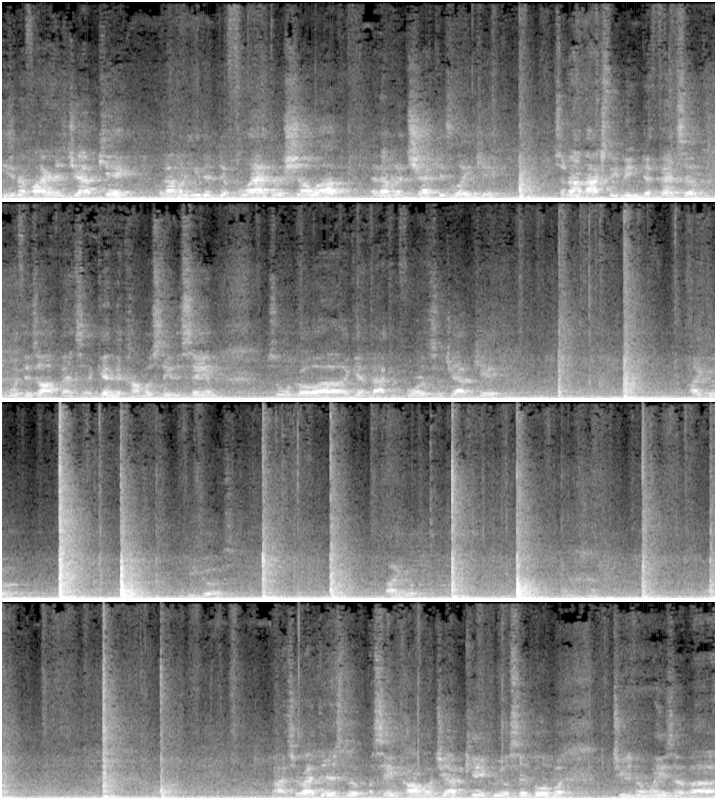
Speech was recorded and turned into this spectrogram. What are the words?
he's gonna fire his jab kick, but I'm gonna either deflect or show up, and I'm gonna check his leg kick. So now I'm actually being defensive with his offense. Again, the combos stay the same. So we'll go uh, again back and forth. So jab kick. I go. He goes. I go. All right, so right there is the same combo, jab kick, real simple, but two different ways of uh,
